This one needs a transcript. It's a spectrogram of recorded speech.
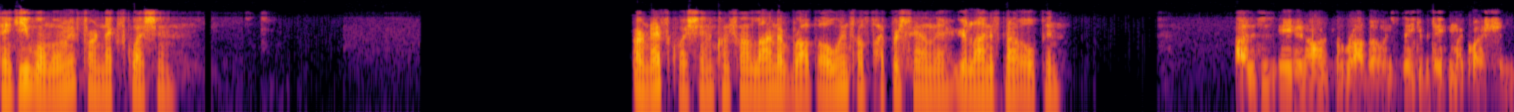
Thank you. One moment for our next question. Our next question comes from the line of Rob Owens of Piper Sandler. Your line is now open. Hi, this is Aidan on for Rob Owens. Thank you for taking my question.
